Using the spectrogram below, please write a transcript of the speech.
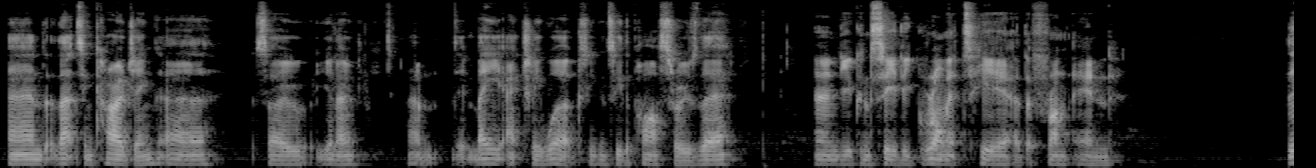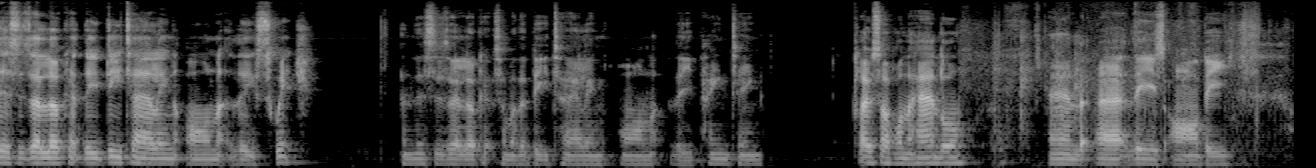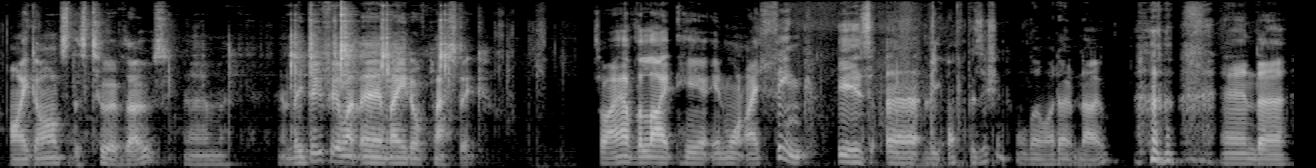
and that's encouraging. Uh, so, you know, um, it may actually work. So you can see the pass-throughs there. And you can see the grommets here at the front end. This is a look at the detailing on the switch. And this is a look at some of the detailing on the painting. close up on the handle. And uh, these are the eye guards. There's two of those. Um, and they do feel like they're made of plastic. So I have the light here in what I think is uh, the off position, although I don't know. and uh,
